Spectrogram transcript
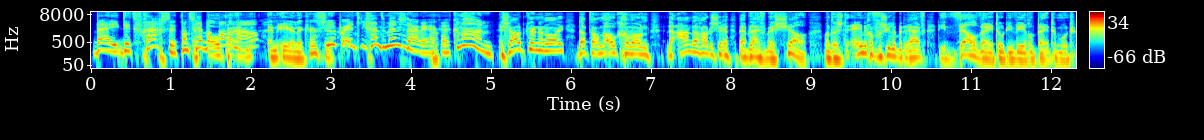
bij dit vraagstuk. Want ze en hebben allemaal en, en eerlijk, hè? super intelligente mensen daar werken. Ja. Come on. En zou het kunnen, Roy, dat dan ook gewoon de aandeelhouders zeggen: wij blijven bij Shell? Want dat is het enige fossiele bedrijf die wel weet hoe die wereld beter moet.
